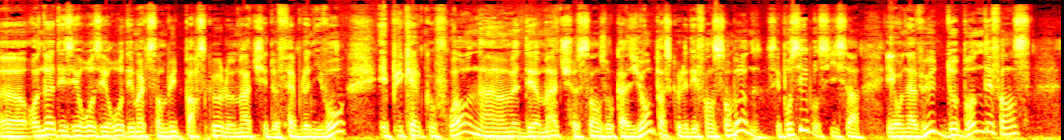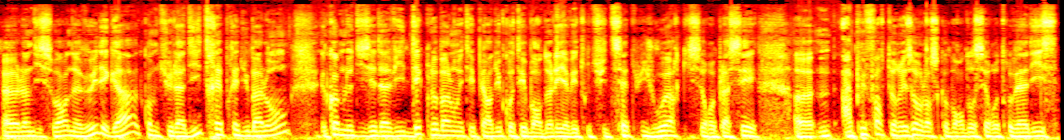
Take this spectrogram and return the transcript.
euh, on a des 0-0, des matchs sans but parce que le match est de faible niveau, et puis quelquefois, on a des matchs sans occasion parce que les défenses sont bonnes. C'est possible aussi ça. Et on a vu de bonnes défenses euh, lundi soir. On a vu des gars, comme tu l'as dit, très près du ballon. Et comme le disait David, dès que le ballon était perdu côté bordelais, il y avait tout de suite 7-8 joueurs qui se replaçaient euh, à plus forte raison lorsque Bordeaux s'est retrouvé à 10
